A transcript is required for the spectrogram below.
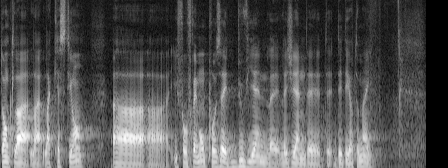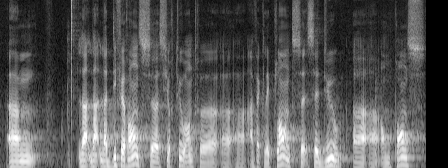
Donc la, question, il faut vraiment poser d'où viennent les, gènes des, des, diatomées la, différence, euh, surtout euh, euh, avec les plantes, c'est dû, on pense,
